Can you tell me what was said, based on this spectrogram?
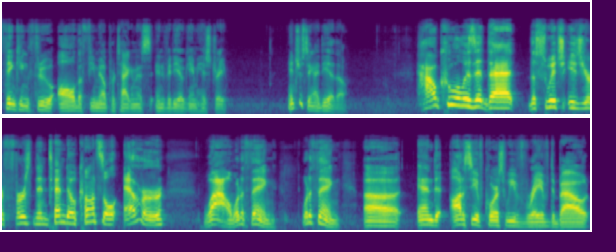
thinking through all the female protagonists in video game history. Interesting idea, though. How cool is it that the Switch is your first Nintendo console ever? Wow, what a thing. What a thing. Uh, and Odyssey, of course, we've raved about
